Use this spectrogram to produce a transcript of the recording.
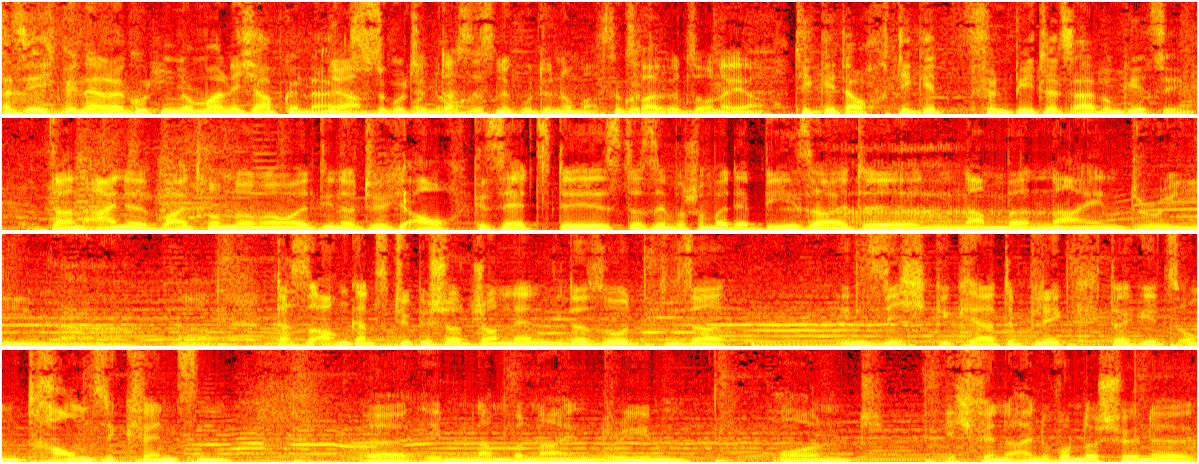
also ich bin einer guten Nummer nicht abgeneigt. Ja, das ist eine gute Nummer. das ist eine gute Nummer. eine Zweifelsohne, ja. die geht auch, die geht für ein Beatles-Album geht sie. Dann eine weitere Nummer, die natürlich auch gesetzt ist, da sind wir schon bei der B-Seite, Number 9 Dream. Ja. Das ist auch ein ganz typischer John Lennon, wieder so dieser in sich gekehrte Blick. Da geht's um Traumsequenzen, äh, eben Number 9 Dream. Und ich finde eine wunderschöne,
